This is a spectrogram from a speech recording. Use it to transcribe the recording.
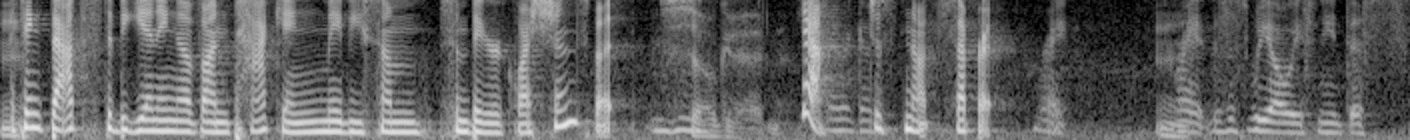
I hmm. think that's the beginning of unpacking maybe some some bigger questions, but mm-hmm. So good. Yeah, Very good. just not separate. Right. Mm. Right. This is we always need this.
